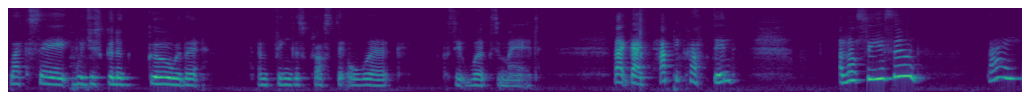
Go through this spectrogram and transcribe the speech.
like I say, we're just going to go with it. And fingers crossed it'll work. Because it works in my head. Right guys, happy crafting. And I'll see you soon. Bye.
